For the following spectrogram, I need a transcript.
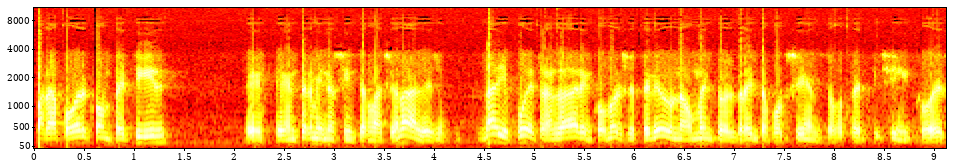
para poder competir este, en términos internacionales? Nadie puede trasladar en comercio exterior un aumento del 30% o 35%, es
